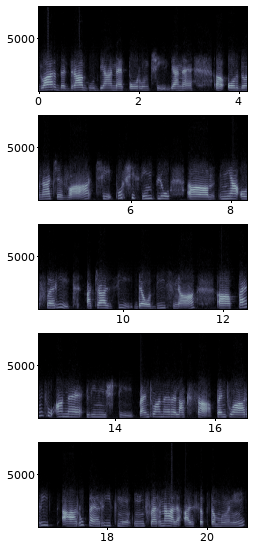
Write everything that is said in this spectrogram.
doar de dragul de a ne porunci, de a ne uh, ordona ceva, ci pur și simplu uh, ne-a oferit acea zi de odihnă uh, pentru a ne liniști, pentru a ne relaxa, pentru a ri- a rupe ritmul infernal al săptămânii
